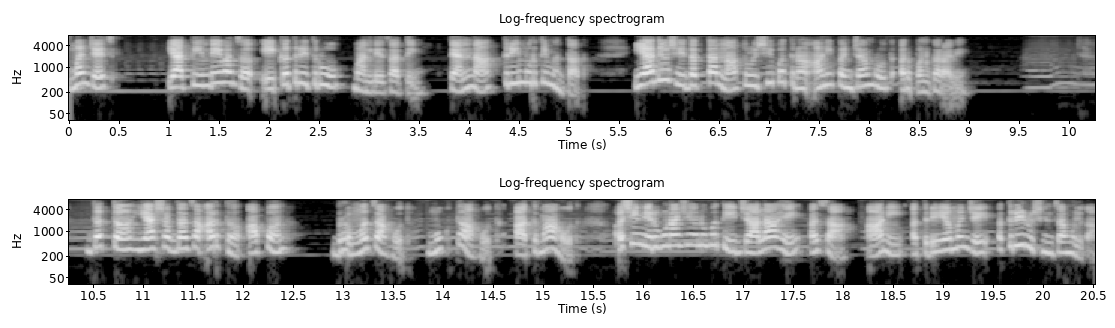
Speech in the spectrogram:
म्हणजेच या तीन देवांचं एकत्रित रूप मानले जाते. त्यांना त्रिमूर्ती म्हणतात. या दिवशी दत्तांना तुळशीपत्र आणि पंचामृत अर्पण करावे. दत्त या शब्दाचा अर्थ आपण ब्रह्मच आहोत मुक्त आहोत आत्मा आहोत अशी निर्गुणाची अनुभूती ज्याला आहे असा आणि अत्रेय म्हणजे अत्री ऋषींचा मुलगा.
